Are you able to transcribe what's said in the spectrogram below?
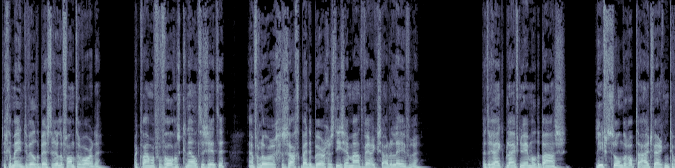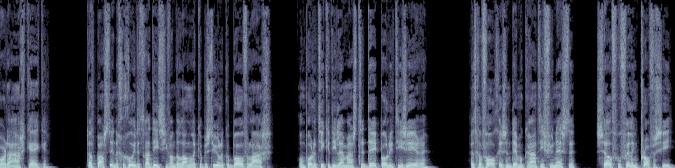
De gemeente wilde best relevanter worden, maar kwamen vervolgens knel te zitten en verloren gezag bij de burgers die zijn maatwerk zouden leveren. Het Rijk blijft nu eenmaal de baas, liefst zonder op de uitwerking te worden aangekeken. Dat past in de gegroeide traditie van de landelijke bestuurlijke bovenlaag om politieke dilemma's te depolitiseren. Het gevolg is een democratisch funeste self-fulfilling prophecy.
